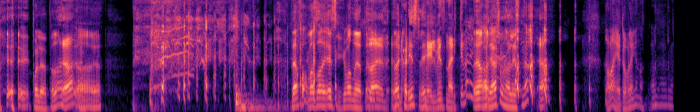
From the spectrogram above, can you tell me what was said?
på løpet der? Ja. ja. Det er faen meg sånn, Jeg husker ikke hva han heter. Det er kliss lik. Melvin Snerken, eller? Ja, det er journalisten, ja. Han er helt overlegen, da. ja det er bra.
